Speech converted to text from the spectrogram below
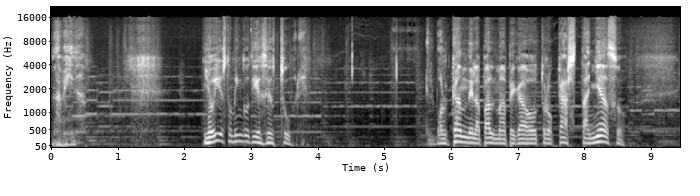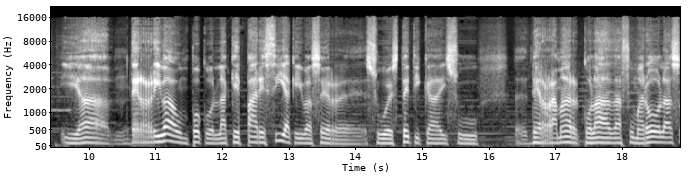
la vida. Y hoy es domingo 10 de octubre. El volcán de La Palma ha pegado otro castañazo y ha derribado un poco la que parecía que iba a ser eh, su estética y su eh, derramar coladas, fumarolas,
